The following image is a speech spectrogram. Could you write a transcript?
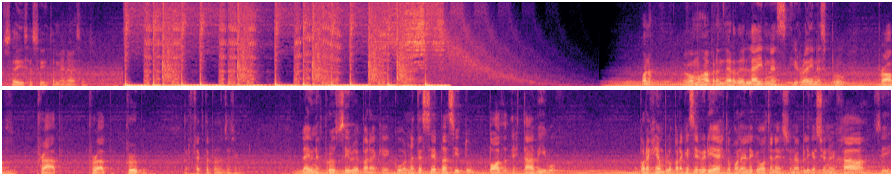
Se dice así también a veces. Bueno, hoy vamos a aprender de Liveness y Readiness Proof. Prop, prop, prop, proof. Perfecta pronunciación. Liveness Proof sirve para que Kubernetes sepa si tu pod está vivo. Por ejemplo, ¿para qué serviría esto? Ponerle que vos tenés una aplicación en Java, ¿sí?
